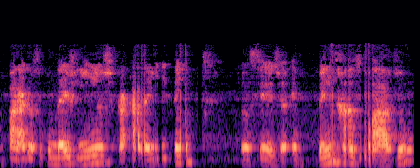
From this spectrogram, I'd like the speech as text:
um parágrafo com 10 linhas para cada item ou seja, é bem razoável,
